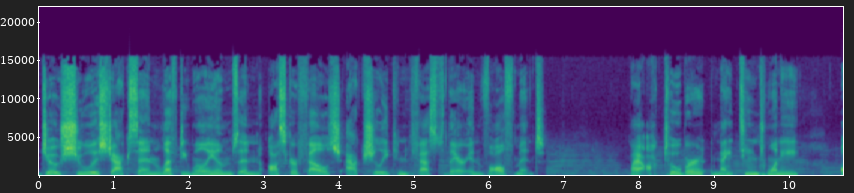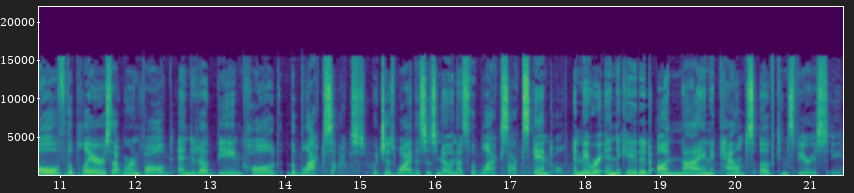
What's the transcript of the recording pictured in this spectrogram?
Joe Shoeless Jackson, Lefty Williams, and Oscar Felsch actually confessed their involvement. By October 1920, all of the players that were involved ended up being called the Black Sox, which is why this is known as the Black Sox scandal. And they were indicated on nine counts of conspiracy.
